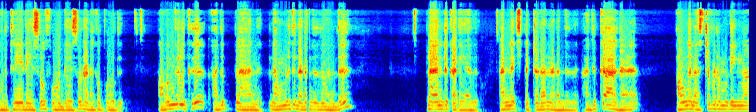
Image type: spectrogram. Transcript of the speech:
ஒரு த்ரீ டேஸோ ஃபோர் டேஸோ நடக்க போகுது. அவங்களுக்கு அது பிளான் நம்மளுக்கு நடந்தது வந்து பிளான்டு கிடையாது. அன்எக்ஸ்பெக்டடா நடந்தது. அதுக்காக அவங்க நஷ்டப்பட முடியுமா?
